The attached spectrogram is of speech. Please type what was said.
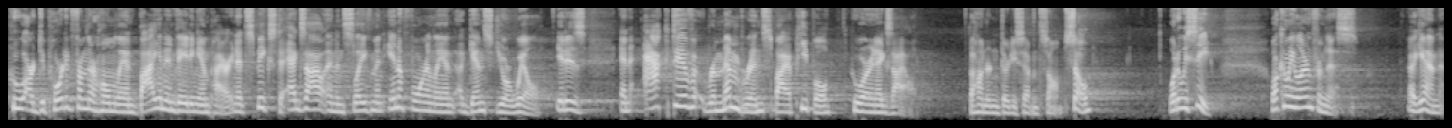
who are deported from their homeland by an invading empire. And it speaks to exile and enslavement in a foreign land against your will. It is an active remembrance by a people who are in exile. The 137th Psalm. So, what do we see? What can we learn from this? Again,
